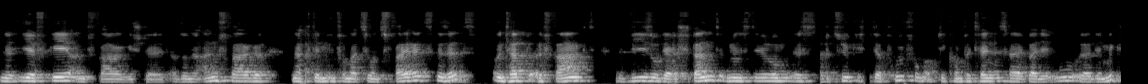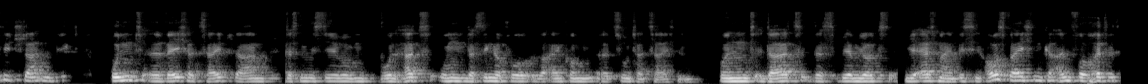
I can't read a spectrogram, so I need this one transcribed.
eine IFG-Anfrage gestellt, also eine Anfrage nach dem Informationsfreiheitsgesetz und habe gefragt, wie so der Stand im Ministerium ist bezüglich der Prüfung, ob die Kompetenz halt bei der EU oder den Mitgliedstaaten liegt und äh, welcher Zeitplan das Ministerium wohl hat, um das Singapur-Übereinkommen äh, zu unterzeichnen. Und da hat das BMJ mir erstmal ein bisschen ausweichend geantwortet,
